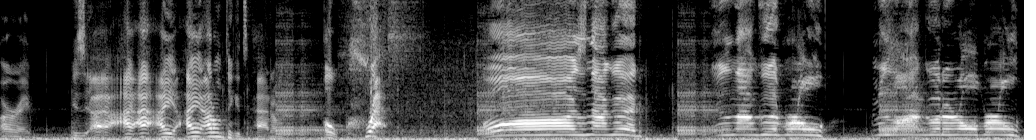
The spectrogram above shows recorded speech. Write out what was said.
All right. Is I I I I I don't think it's Adam. Oh crap! Oh, it's not good. It's not good, bro. It's not good at all, bro.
